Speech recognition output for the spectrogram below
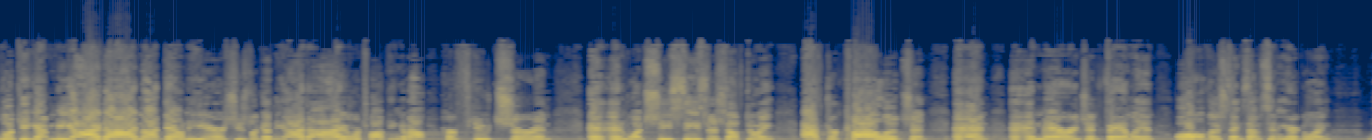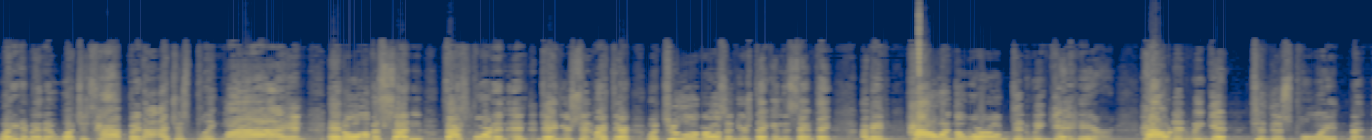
looking at me eye to eye, not down here. She's looking at me eye to eye, and we're talking about her future and, and, and what she sees herself doing after college and, and, and marriage and family and all of those things. I'm sitting here going, wait a minute, what just happened? I, just blinked my eye and, and all of a sudden, fast forward and, and Dave, you're sitting right there with two little girls and you're thinking the same thing. I mean, how in the world did we get here? How did we get to this point? But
